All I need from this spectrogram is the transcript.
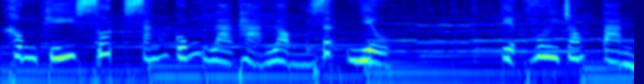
Không khí sốt sắng cũng là thả lỏng rất nhiều. Tiệc vui chóng tàn.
